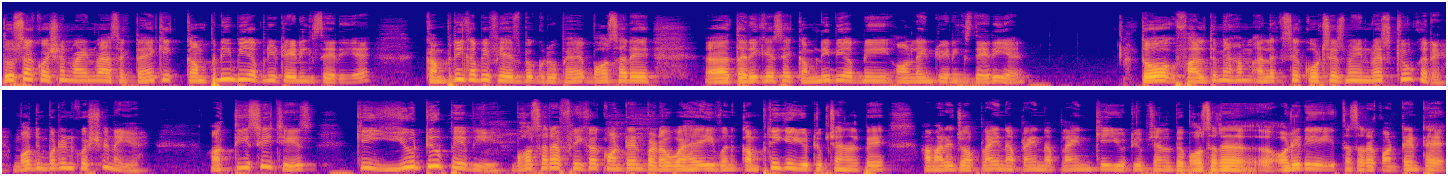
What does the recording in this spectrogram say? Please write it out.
दूसरा क्वेश्चन माइंड में आ सकता है कि कंपनी भी अपनी ट्रेनिंग्स दे रही है। कंपनी का भी फेसबुक ग्रुप है। बहुत सारे तरीके से कंपनी भी अपनी ऑनलाइन ट्रेनिंग्स दे रही है। तो फालतू में हम अलग से कोर्सेज में इन्वेस्ट क्यों करें? बहुत इंपॉर्टेंट क्वेश्चन है ये। और तीसरी चीज़ कि यूट्यूब पे भी बहुत सारा फ्री का कंटेंट पड़ा हुआ है। इवन कंपनी के यूट्यूब चैनल पे, हमारे जो अपलाइन अपलाइन अपलाइन के यूट्यूब चैनल पे बहुत सारा ऑलरेडी इतना सारा कंटेंट है।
